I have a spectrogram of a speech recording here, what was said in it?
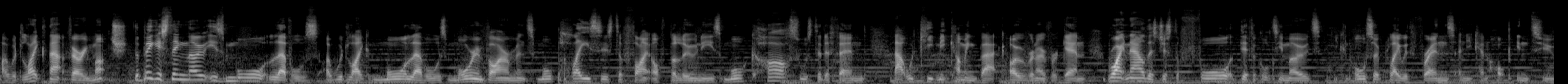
I would like that very much. The biggest thing though is more levels. I would like more levels, more environments, more places to fight off balloonies, more castles to defend. That would keep me coming back over and over again. Right now there's just the four difficulty modes. You can also play with friends and you can hop into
